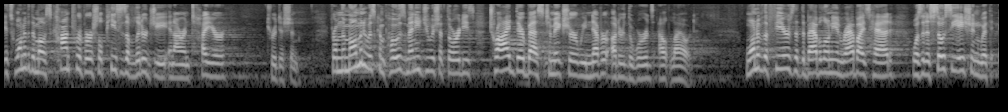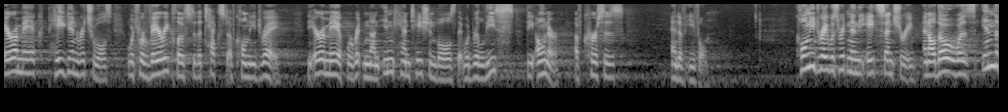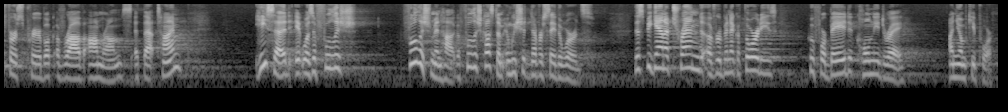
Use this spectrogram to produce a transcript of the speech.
it's one of the most controversial pieces of liturgy in our entire tradition. From the moment it was composed, many Jewish authorities tried their best to make sure we never uttered the words out loud. One of the fears that the Babylonian rabbis had was an association with Aramaic pagan rituals, which were very close to the text of Kol Nidre. The Aramaic were written on incantation bowls that would release the owner of curses and of evil. Kol Nidre was written in the 8th century, and although it was in the first prayer book of Rav Amram's at that time, he said it was a foolish, foolish minhag, a foolish custom, and we should never say the words. This began a trend of rabbinic authorities who forbade Kol Nidre on Yom Kippur.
